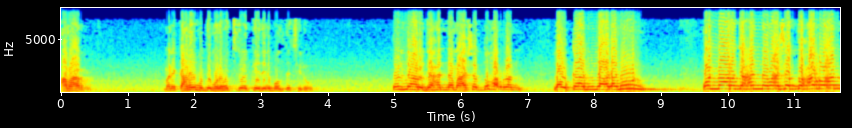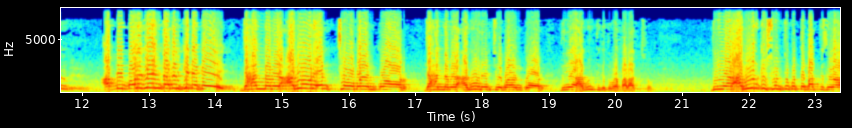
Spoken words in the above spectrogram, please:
আমার মানে কানের মধ্যে মনে হচ্ছিল কে যিনি বলতেছিল। কন্যার জাহান্নামা আসাদ্দ হারান লাউকানু ইয়ালামুন। কন্যার জাহান্নামা আসাদ্দ হারান আপনি বলেছেন তাদেরকে ডেকে জাহান নামের আগুন এর চেয়ে ভয়ঙ্কর জাহান নামের আগুন এর চেয়ে ভয়ঙ্কর। দুনিয়ার আগুন থেকে তোমরা পালাচ্ছ। দুনিয়ার আগুনকে সহ্য করতে পারতেছ না।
